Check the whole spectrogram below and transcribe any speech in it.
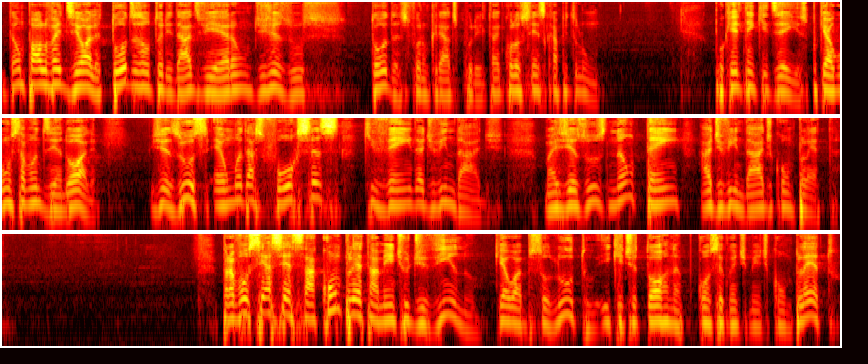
Então Paulo vai dizer, olha, todas as autoridades vieram de Jesus. Todas foram criadas por ele. Está em Colossenses capítulo 1. Por que ele tem que dizer isso? Porque alguns estavam dizendo, olha, Jesus é uma das forças que vem da divindade. Mas Jesus não tem a divindade completa. Para você acessar completamente o divino, que é o absoluto e que te torna consequentemente completo,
